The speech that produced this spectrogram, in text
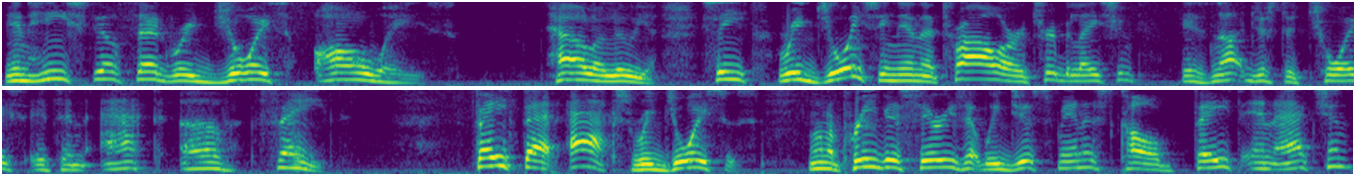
And he still said, Rejoice always. Hallelujah. See, rejoicing in a trial or a tribulation is not just a choice, it's an act of faith. Faith that acts rejoices. On a previous series that we just finished called Faith in Action,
